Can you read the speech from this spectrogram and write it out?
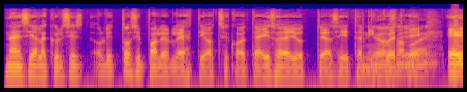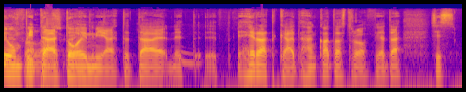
näin siellä kyllä siis oli tosi paljon lehtiotsikoita ja isoja juttuja siitä, niin kuin, Joo, että EU pitää toimia, että, tämä, että, että herätkää tähän katastrofiin. Tämä, siis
